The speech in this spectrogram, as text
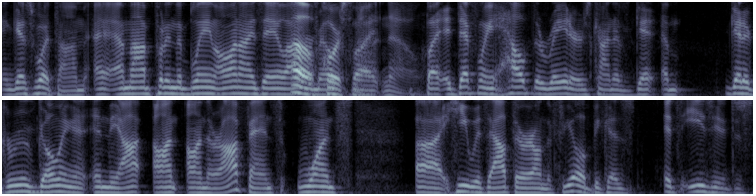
and guess what, Tom? I, I'm not putting the blame on Isaiah Loudermilk, Oh, of course but not. No. but it definitely helped the Raiders kind of get a, get a groove going in- in the on on their offense once uh, he was out there on the field because it's easy to just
